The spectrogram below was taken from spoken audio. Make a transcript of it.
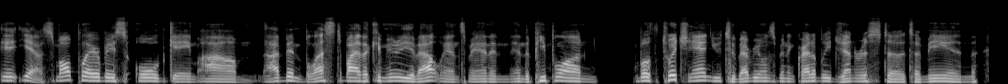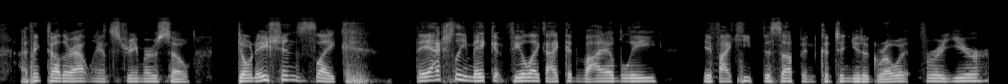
it, yeah, small player base, old game. Um, I've been blessed by the community of Outlands, man, and, and the people on both Twitch and YouTube. Everyone's been incredibly generous to to me and I think to other Outlands streamers. So donations, like they actually make it feel like I could viably, if I keep this up and continue to grow it for a year.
